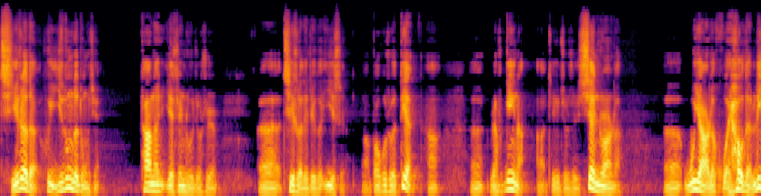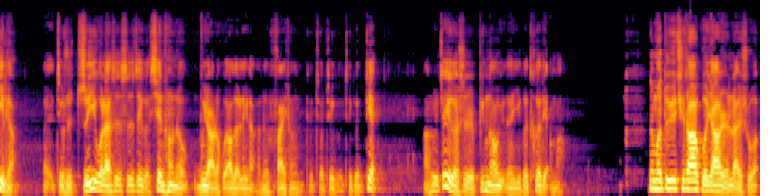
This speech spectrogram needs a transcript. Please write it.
骑着的会移动的东西，它呢衍生出就是呃汽车的这个意思。啊，包括说电啊，嗯 r a f g i n a 啊，这个就是现状的，呃，无烟的火药的力量，哎，就是直译过来是是这个现状的无烟的火药的力量，那翻译成就叫这个这个电，啊，所以这个是冰岛语的一个特点嘛。那么对于其他国家人来说，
